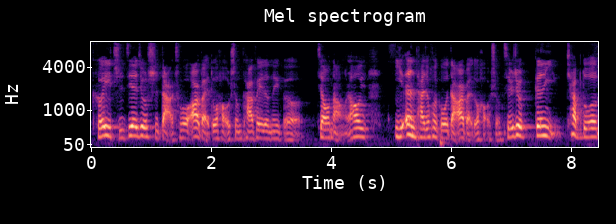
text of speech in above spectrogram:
可以直接就是打出二百多毫升咖啡的那个胶囊，然后一摁它就会给我打二百多毫升，其实就跟差不多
